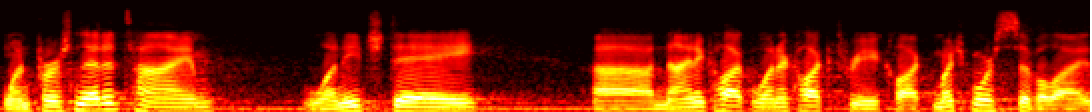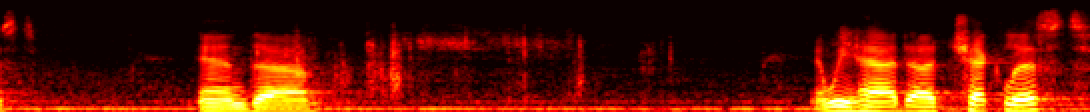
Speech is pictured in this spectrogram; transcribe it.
One person at a time, one each day, uh, 9 o'clock, 1 o'clock, 3 o'clock, much more civilized. And, uh, and we had a checklist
